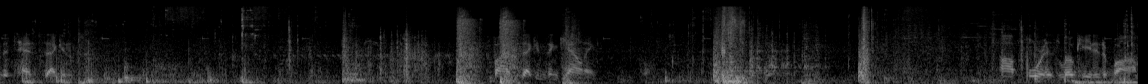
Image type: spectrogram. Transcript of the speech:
Down to 10 seconds. Five seconds and counting. Op 4 has located a bomb.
